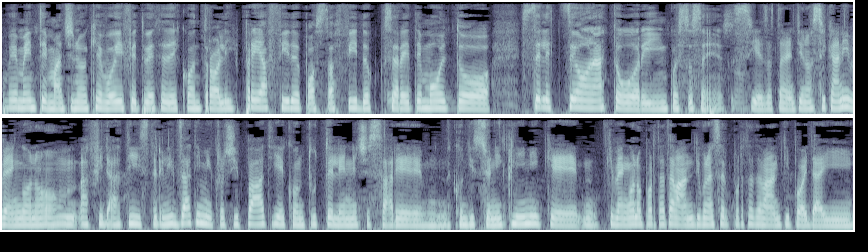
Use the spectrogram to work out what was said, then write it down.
Ovviamente immagino che voi effettuete dei controlli pre-affido e post-affido, sarete molto selezionatori in questo senso. Sì, esattamente. I nostri cani vengono mm, affidati, sterilizzati, microchippati e con tutte le necessarie mm, condizioni cliniche mm, che vengono portate avanti, devono essere portate avanti poi dai,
